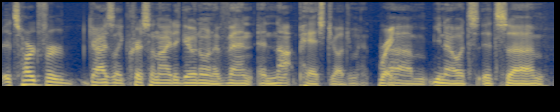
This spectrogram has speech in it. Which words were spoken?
It's hard for guys like Chris and I to go to an event and not pass judgment. Right. Um, you know, it's it's um,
